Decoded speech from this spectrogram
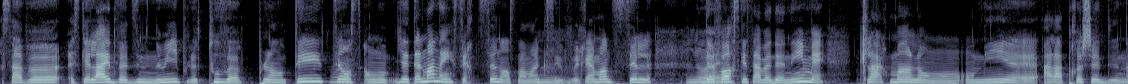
ça va... Est-ce que l'aide va diminuer, puis là, tout va planter? Tu sais, Ouais. on- on- il y a tellement d'incertitudes en ce moment que c'est Mm. vraiment difficile de voir ce que ça va donner, mais clairement, là, on, on est euh, à l'approche d'une...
